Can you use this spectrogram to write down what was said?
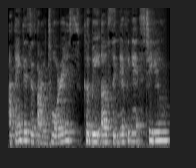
I think this is like Taurus, could be of significance to you.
